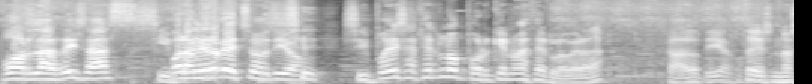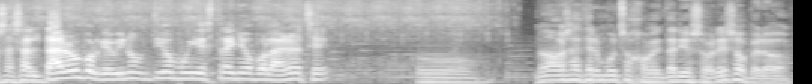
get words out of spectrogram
Por las risas. Si por la puedes- mierda que he hecho, tío. Si, si puedes hacerlo, ¿por qué no hacerlo, verdad? Claro, tío. Entonces, nos asaltaron porque vino un tío muy extraño por la noche. Oh, no vamos a hacer muchos comentarios sobre eso, pero.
